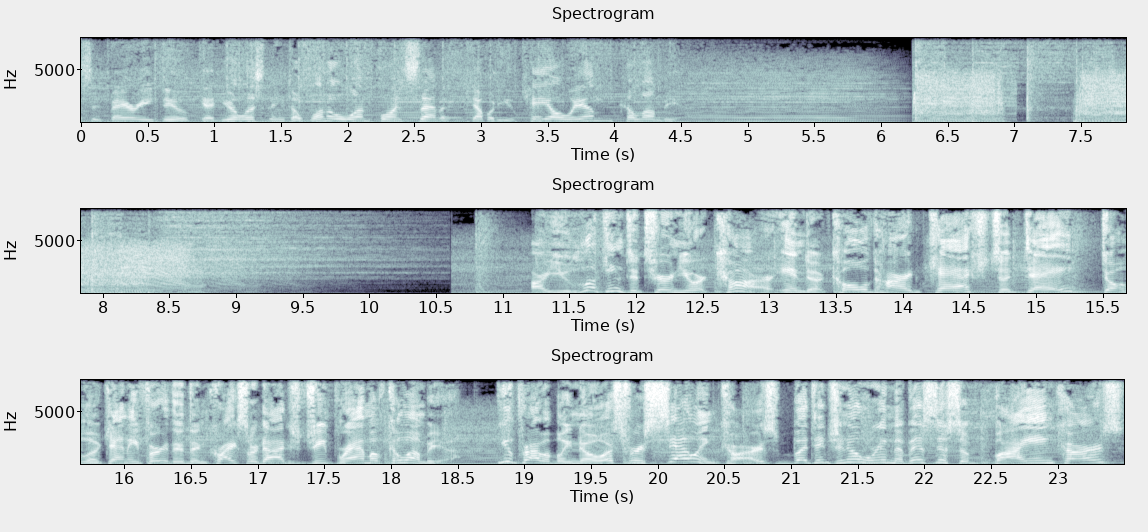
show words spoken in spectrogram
This is Barry Duke, and you're listening to 101.7 WKOM Columbia. Are you looking to turn your car into cold hard cash today? Don't look any further than Chrysler Dodge Jeep Ram of Columbia. You probably know us for selling cars, but did you know we're in the business of buying cars?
